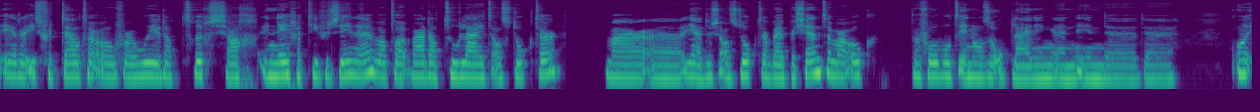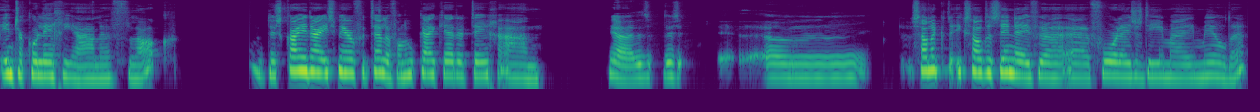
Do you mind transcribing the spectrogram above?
eerder iets verteld daarover hoe je dat terugzag in negatieve zin, hè, wat, waar dat toe leidt als dokter. Maar uh, ja, dus als dokter bij patiënten, maar ook bijvoorbeeld in onze opleiding en in de, de intercollegiale vlak. Dus kan je daar iets meer over vertellen? Van hoe kijk jij er tegenaan? Ja, dus. dus um... zal ik, ik zal de zin even uh, voorlezen die je mij mailde.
